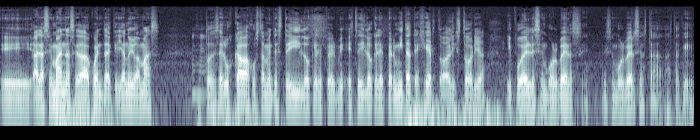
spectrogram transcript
eh, a la semana se daba cuenta de que ya no iba más. Entonces él buscaba justamente este hilo que le este hilo que le permita tejer toda la historia y poder desenvolverse, desenvolverse hasta hasta que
